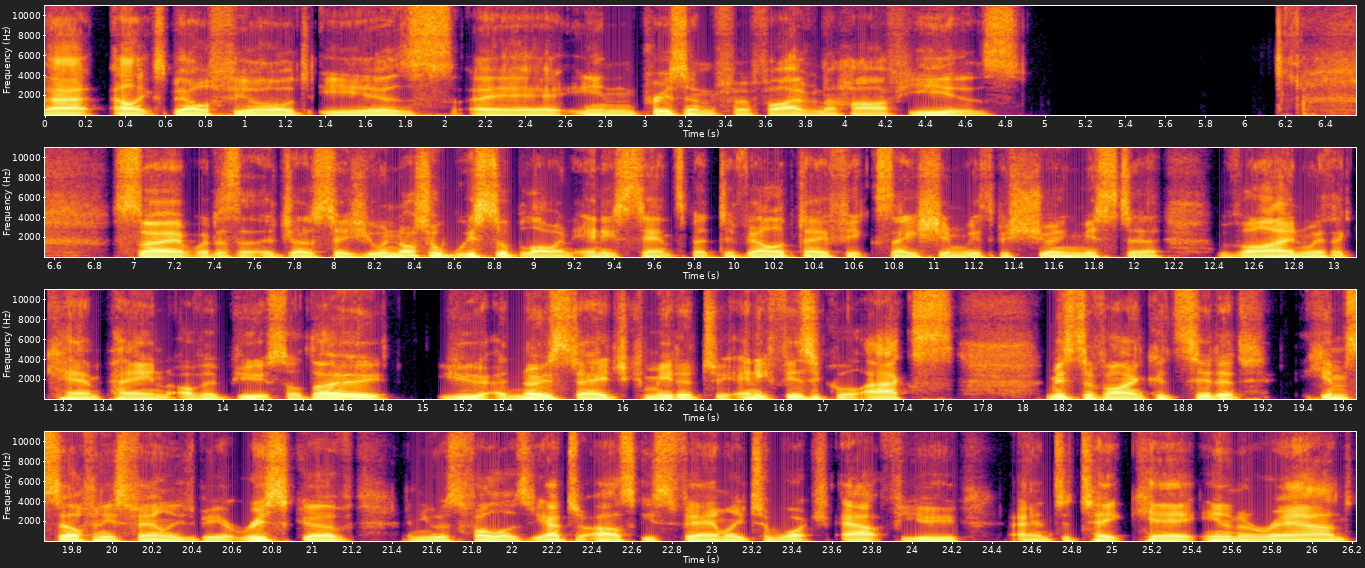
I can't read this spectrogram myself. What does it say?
that alex belfield is uh, in prison for five and a half years so, what is it? The judge says you are not a whistleblower in any sense, but developed a fixation with pursuing Mr. Vine with a campaign of abuse. Although you at no stage committed to any physical acts, Mr. Vine considered himself and his family to be at risk of, and you as follows. He had to ask his family to watch out for you and to take care in and around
